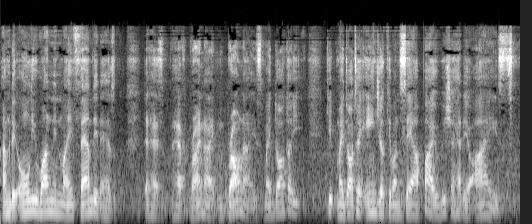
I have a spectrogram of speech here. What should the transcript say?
I'm the only one in my family that has that has have brown eyes brown eyes. My daughter keep my daughter angel keep on saying Appa, i wish i had your eyes.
